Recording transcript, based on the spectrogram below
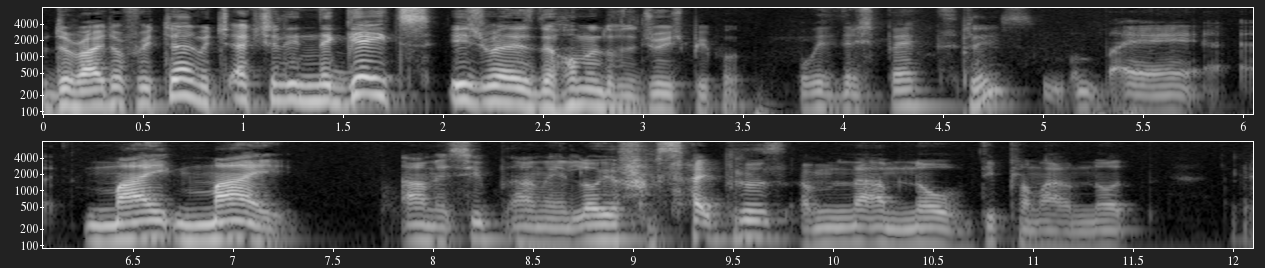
the right of return, which actually negates Israel as the homeland of the Jewish people. with respect, Please? uh, my my I'm a I'm a lawyer from Cyprus. I'm not, I'm no diplomat. I'm not uh,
